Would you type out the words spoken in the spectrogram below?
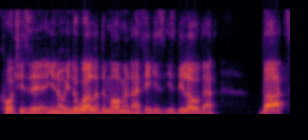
coaches, uh, you know, in the world at the moment. I think he's, he's below that. But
